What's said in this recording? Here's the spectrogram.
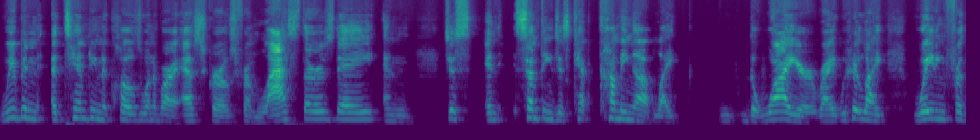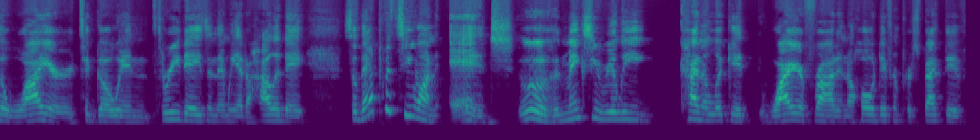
we've been attempting to close one of our escrows from last Thursday and just and something just kept coming up like the wire, right? We were like waiting for the wire to go in three days and then we had a holiday. So that puts you on edge. It makes you really kind of look at wire fraud in a whole different perspective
